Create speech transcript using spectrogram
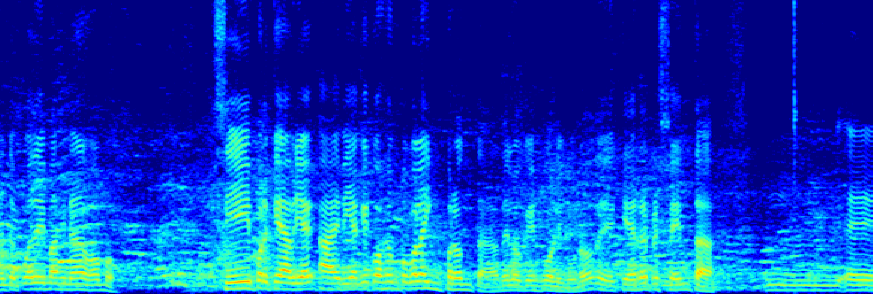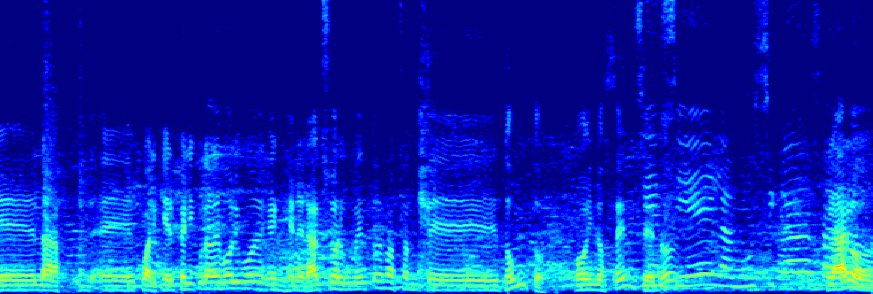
no te puedes imaginar, vamos. Sí, porque habría, había que coger un poco la impronta de lo que es Bollywood, ¿no? De qué representa. Mm, eh, eh, cualquier película de Bollywood, en general su argumento es bastante tonto o inocente, ¿no? Sí, la música, claro,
